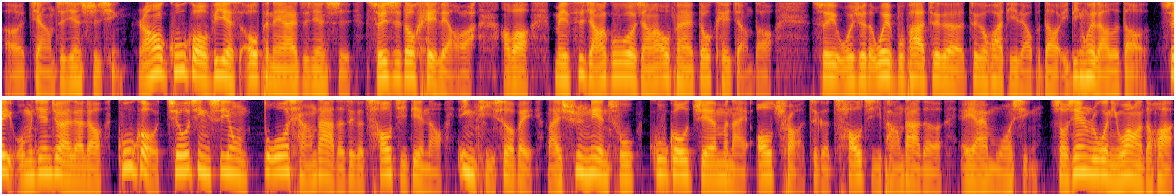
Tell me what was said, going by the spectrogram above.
呃讲这件事情，然后 Google vs OpenAI 这件事随时都可以聊啦，好不好？每次讲到 Google 讲到 OpenAI 都可以讲到。所以我觉得我也不怕这个这个话题聊不到，一定会聊得到。所以我们今天就来聊聊 Google 究竟是用多强大的这个超级电脑硬体设备来训练出 Google Gemini Ultra 这个超级庞大的 AI 模型。首先，如果你忘了的话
